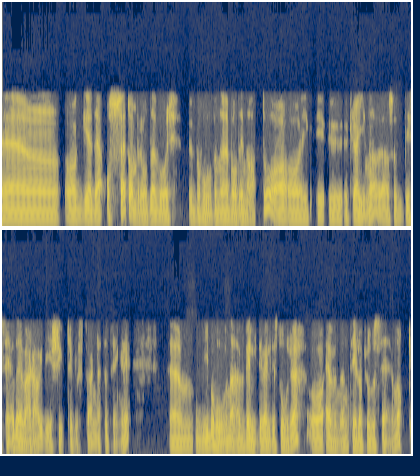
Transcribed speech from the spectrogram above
Eh, og det er også et område hvor behovene både i Nato og, og i, i, Ukraina. Altså, de ser jo det hver dag. De skyter luftvern. Dette trenger de. Um, de behovene er veldig veldig store, og evnen til å produsere nok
